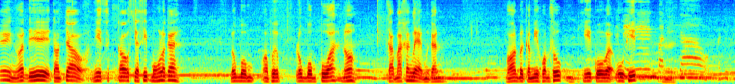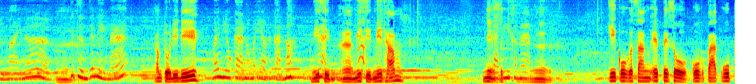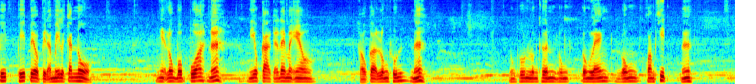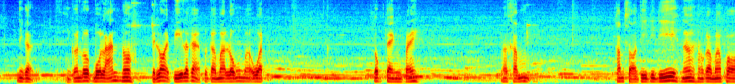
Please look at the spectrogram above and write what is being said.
เองสวัสดีตอนเจ้า นี่เก้าเจ็ดสิบโมงแล้วก็ลงบ่มอำเภอลงบ่มปัวเนาะกลับมาครั้งแรกเหมือนกันพรเปิดก็มีความสุขคีโกกับอูพิษเองบัดนี้เจ้าบัดนี้ปีใหม่เนอะอืมคิดถึงเจ้าหนิงนะทำตัวดีไว้มีโอกาสเรามาเอวด้วยกันเนาะๆมีสิทธิ์อ่ามีสิทธิ์มีธรรมนี่การดีขนาดเออ กีโกก็สั่งเอสเปโซโกกปากอูพิพิเปรี้ยวเป็นอเมริกาโน่เนี่ยลงบ่มปัวนะ มีโอกาสก็ได้มาแอล เขาก็ลงทุนนะ ลงทุนลงเทินลงลงแรงลงความคิดนะ นี่ก็นี่ก็รถโบราณเนาะเป็นร้อยปีแล้วก็เพิ่งก็มาลงมาอวดตกแต่งไปแล้วคำ คำสอนดีๆนะเขาก็มาพอ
